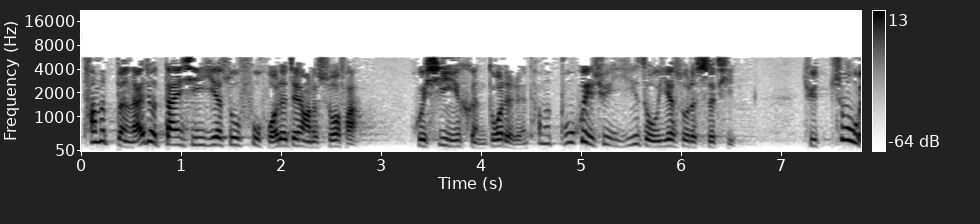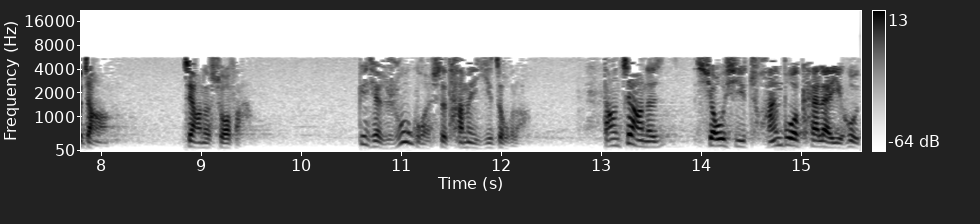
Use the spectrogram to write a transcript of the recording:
他们本来就担心耶稣复活的这样的说法会吸引很多的人，他们不会去移走耶稣的尸体，去助长这样的说法，并且如果是他们移走了，当这样的。消息传播开来以后，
